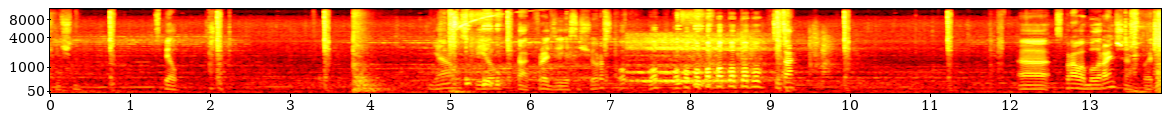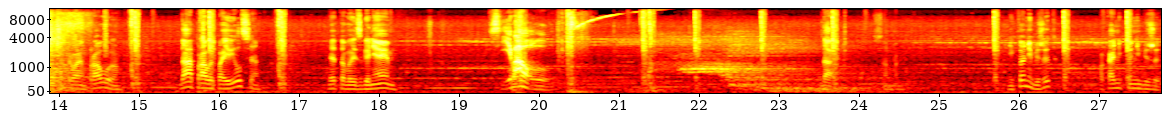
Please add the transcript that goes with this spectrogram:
Отлично. Успел. Я успел. Так, Фредди есть еще раз. Оп, оп, оп, оп, оп, оп, оп, оп, оп, оп. Тихо. Э, справа был раньше, поэтому закрываем правую. Да, правый появился. Этого изгоняем. Съебал! Да, самое. Никто не бежит? Пока никто не бежит.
